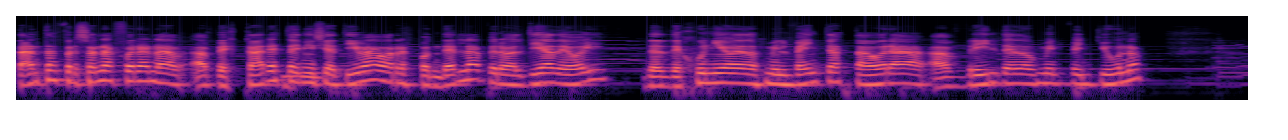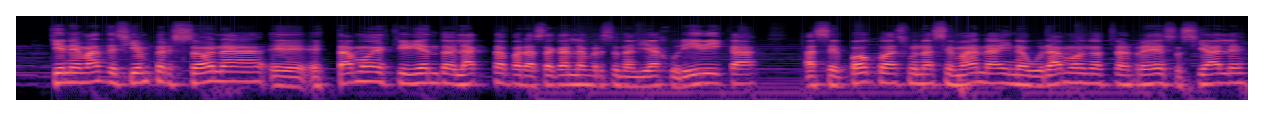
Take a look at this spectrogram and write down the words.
tantas personas fueran a, pescar esta iniciativa o a responderla, pero al día de hoy, desde junio de 2020 hasta ahora, abril de 2021, tiene más de 100 personas. Eh, estamos escribiendo el acta para sacar la personalidad jurídica. Hace poco, hace una semana, inauguramos nuestras redes sociales.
